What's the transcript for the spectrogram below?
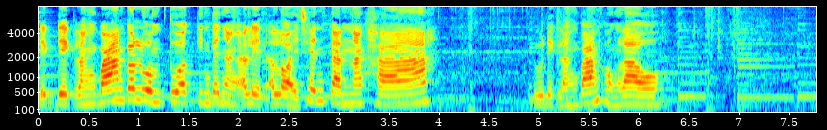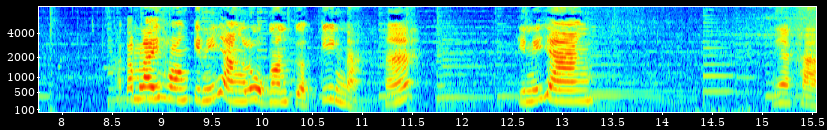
เด็กๆหลังบ้านก็รวมตัวกินกันอย่างอเด็ดอร่อยเช่นกันนะคะ ดูเด็กหลังบ้านของเรากำไรทองกินนี้ยังลูกนอนเกือกกิ้งน่ะฮะกินนี้ยังเนี่ยค่ะ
